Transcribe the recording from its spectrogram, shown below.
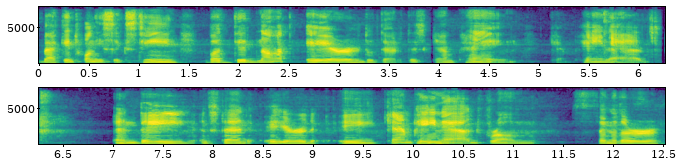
back in 2016, but did not air Duterte's campaign campaign ads, and they instead aired a campaign ad from Senator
